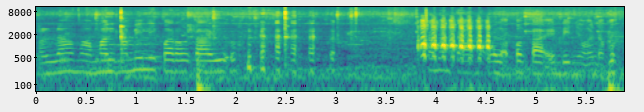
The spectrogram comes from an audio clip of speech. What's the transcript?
Wala, mamal, mamili pa raw tayo. Tama-tama, wala pagkain din yung anak ko.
